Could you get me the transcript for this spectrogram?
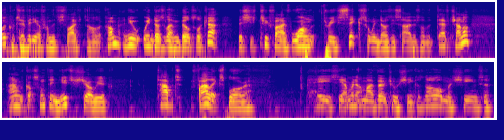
Welcome to a video from thedigital a new Windows 11 build to look at. This is 25136 for Windows Insiders on the Dev channel, and we've got something new to show you. Tabbed File Explorer. Hey, see, I'm running it on my virtual machine because not all machines are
